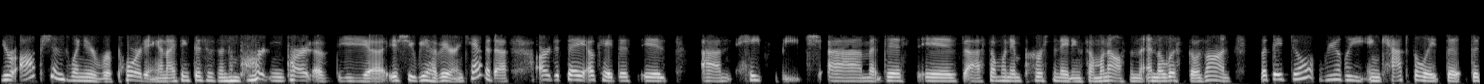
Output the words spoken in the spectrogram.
Your options when you're reporting, and I think this is an important part of the uh, issue we have here in Canada, are to say, okay, this is um, hate speech. Um, this is uh, someone impersonating someone else, and, and the list goes on. But they don't really encapsulate the, the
